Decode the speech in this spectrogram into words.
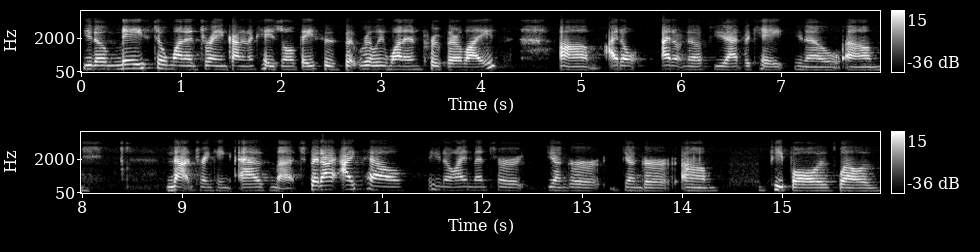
you know, may still want to drink on an occasional basis, but really want to improve their life, um, I don't, I don't know if you advocate, you know, um, not drinking as much. But I, I tell, you know, I mentor younger, younger um, people as well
